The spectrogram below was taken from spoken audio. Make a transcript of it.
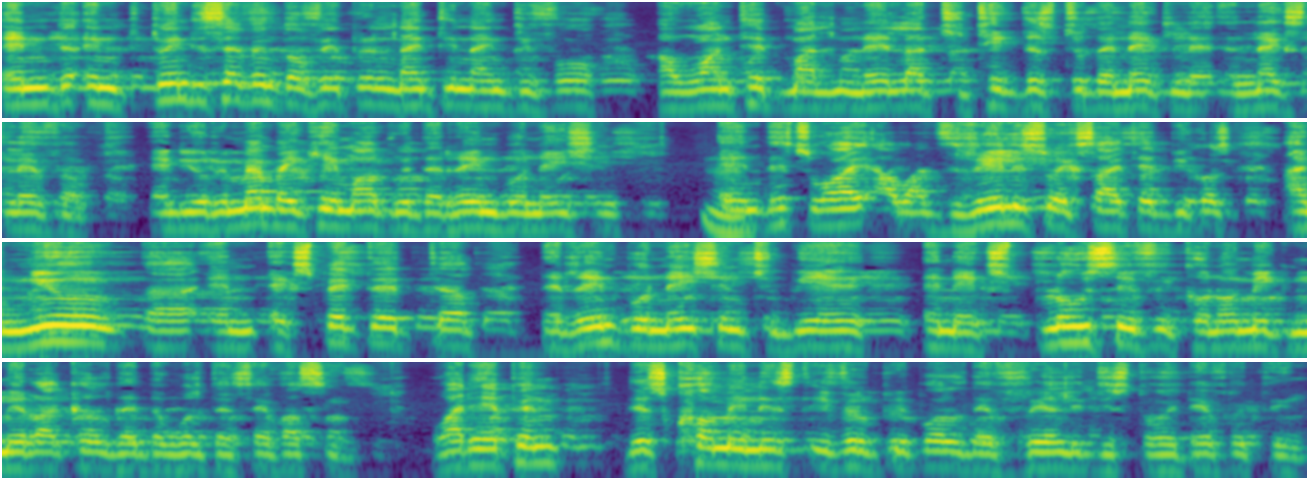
and in 27th of April 1994, I wanted Mandela to take this to the next le- next level. And you remember he came out with the Rainbow Nation. Mm. And that's why I was really so excited because I knew uh, and expected uh, the Rainbow Nation to be a, an explosive economic miracle that the world has ever seen. What happened? These communist evil people, they've really destroyed everything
